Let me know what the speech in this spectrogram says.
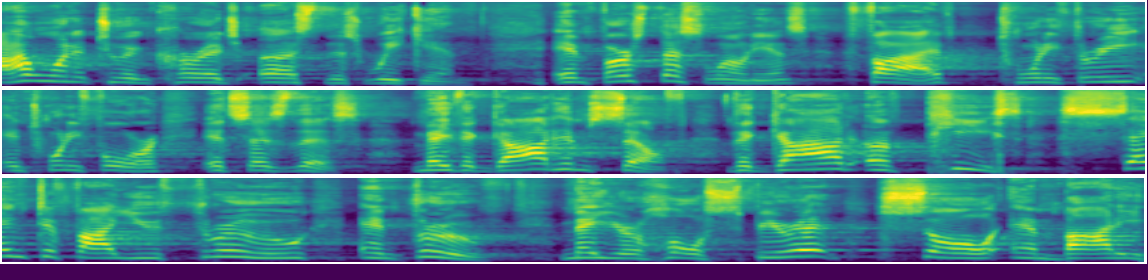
I wanted to encourage us this weekend. In 1 Thessalonians 5 23 and 24, it says this May the God Himself, the God of peace, sanctify you through and through. May your whole spirit, soul, and body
